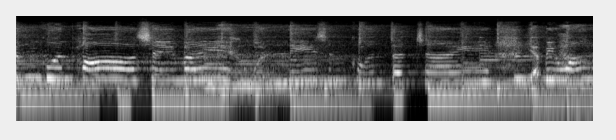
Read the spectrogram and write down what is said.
ฉันควรพอใช่ไหม วันนี้ฉันควรตัดใจ อย่าไปหวัง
